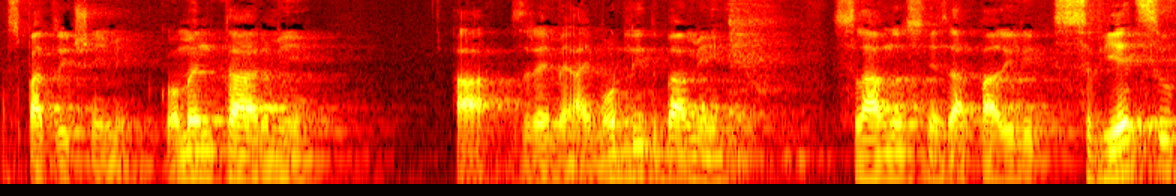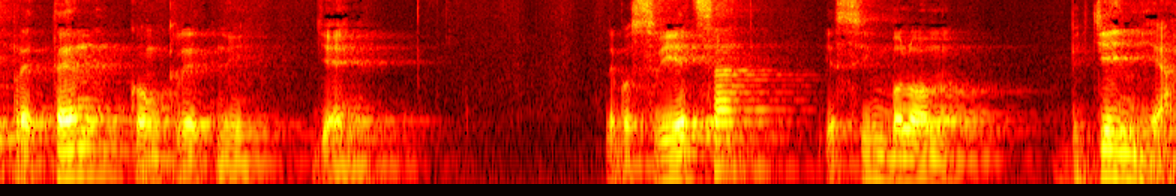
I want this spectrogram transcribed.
s patričnými komentármi a zrejme aj modlitbami slávnostne zapálili sviecu pre ten konkrétny deň. Lebo svieca je symbolom bdenia.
